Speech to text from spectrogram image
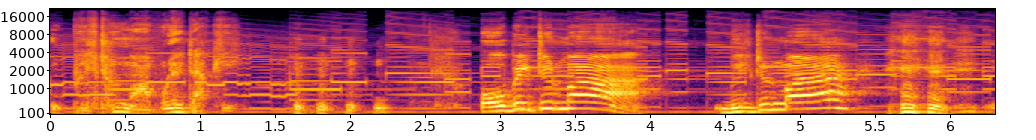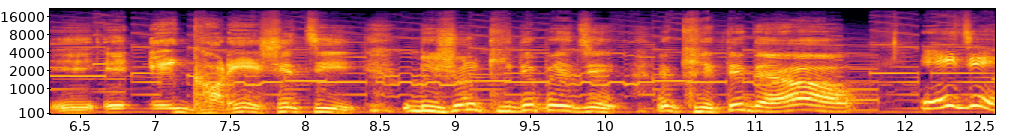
বিল্টুর মা বলে ডাকি। ও বিল্টুর মা! বিল্টুর মা! এ- এ- এই ঘরে এসেছি। ভীষণ খিদে পেয়েছে। খেতে দাও। এই যে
